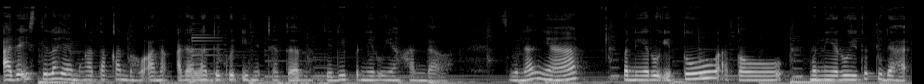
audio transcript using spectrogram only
ada istilah yang mengatakan bahwa anak adalah the good imitator, jadi peniru yang handal. Sebenarnya peniru itu atau meniru itu tidak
